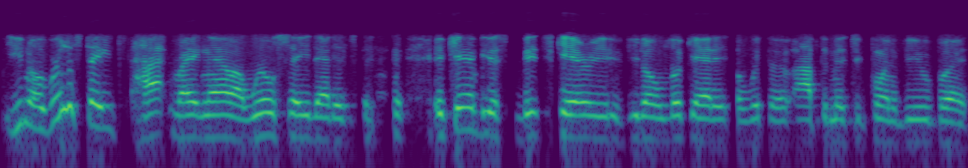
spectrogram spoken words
You know, real estate's hot right now. I will say that it's it can be a bit scary if you don't look at it with an optimistic point of view, but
